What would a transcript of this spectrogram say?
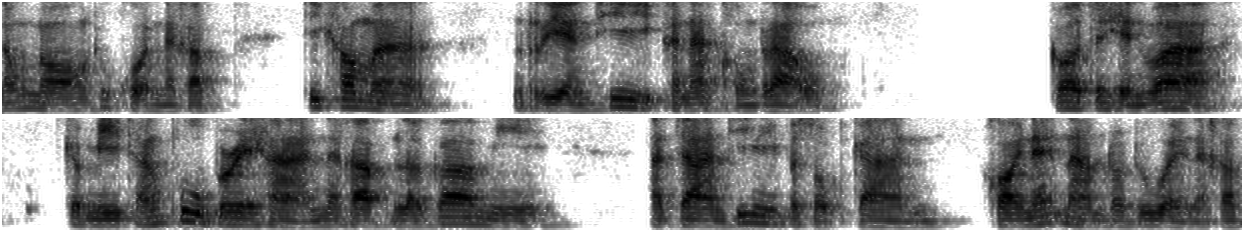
น้องๆทุกคนนะครับ ที่เข้ามาเรียนที่คณะของเรา ก็จะเห็นว่าก็มีทั้งผู้บริหารนะครับ แล้วก็มีอาจารย์ที่มีประสบการณ์ คอยแนะนำเราด้วยนะครับ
